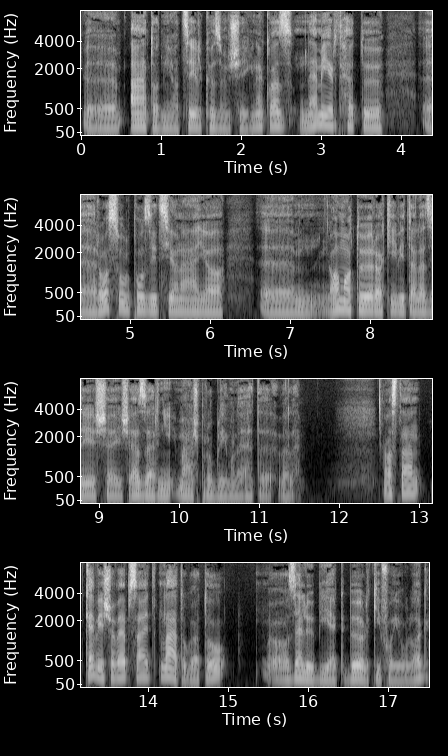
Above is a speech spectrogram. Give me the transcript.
ö, átadni a célközönségnek, az nem érthető, ö, rosszul pozícionálja, ö, amatőr a kivitelezése, és ezernyi más probléma lehet vele. Aztán kevés a website látogató az előbbiekből kifolyólag,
